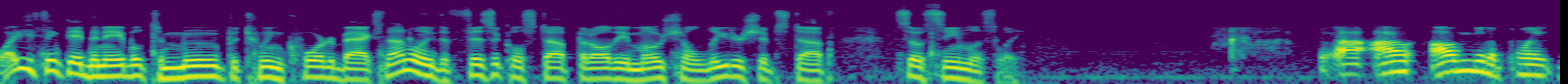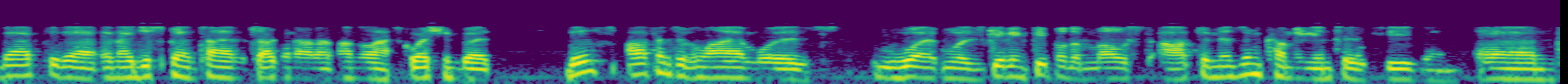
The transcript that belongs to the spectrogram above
Why do you think they've been able to move between quarterbacks, not only the physical stuff, but all the emotional leadership stuff, so seamlessly? I, am going to point back to that, and I just spent time talking on, on the last question, but this offensive line was what was giving people the most optimism coming into the season. And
